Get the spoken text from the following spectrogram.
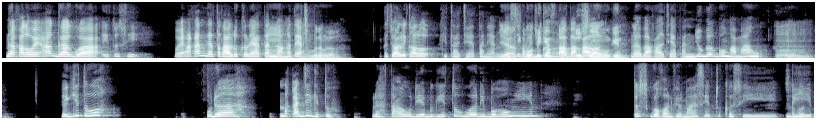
nggak kalau WA nggak gue itu sih WA kan nggak terlalu kelihatan Hmm, banget ya Bener-bener. kecuali kalau kita chatan ya enggak Ya sih gue juga nggak bakal nggak bakal chatan juga gue nggak mau Hmm. Ya gitu udah enak aja gitu udah tahu dia begitu gue dibohongin terus gue konfirmasi tuh ke si. Bib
